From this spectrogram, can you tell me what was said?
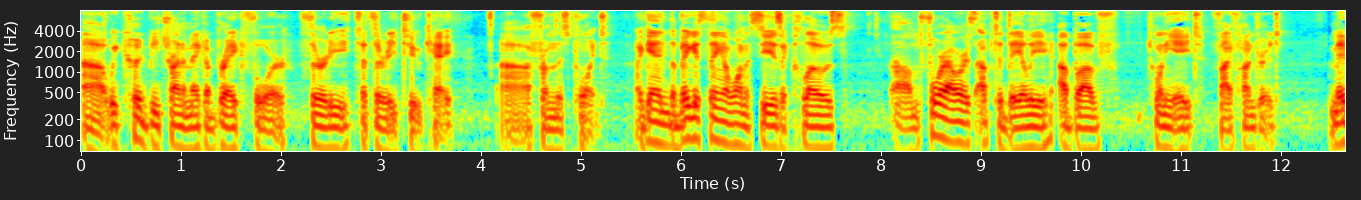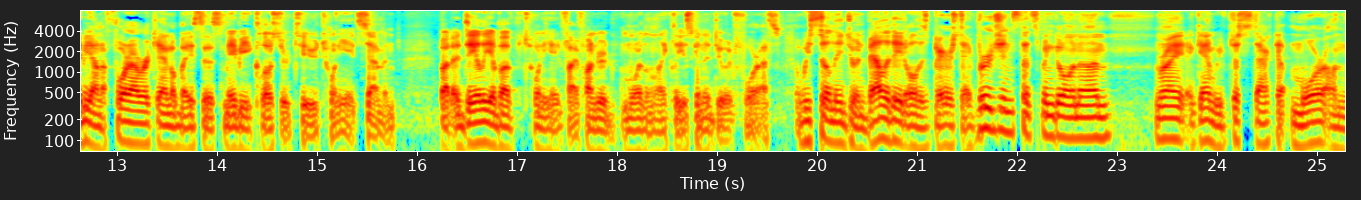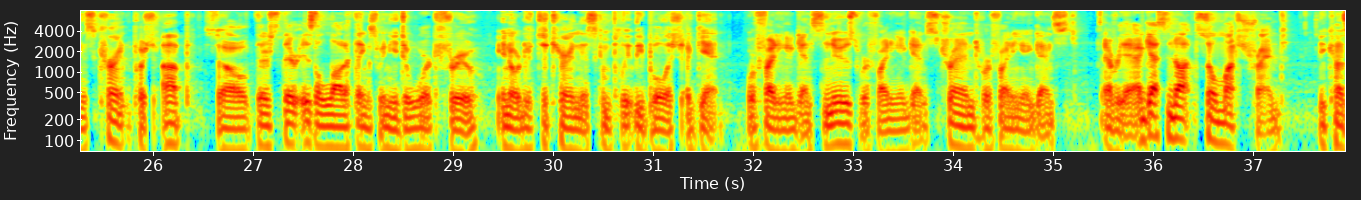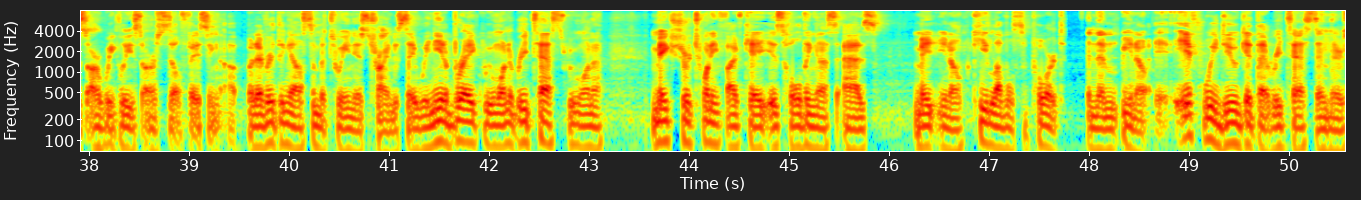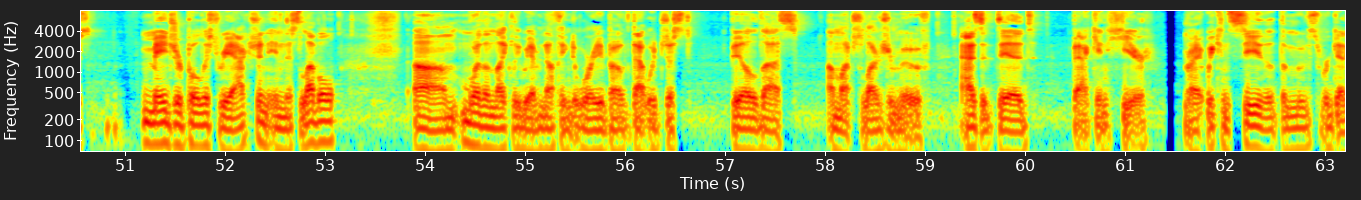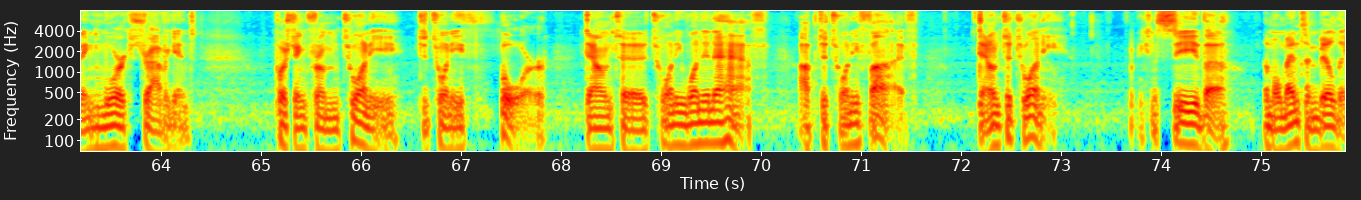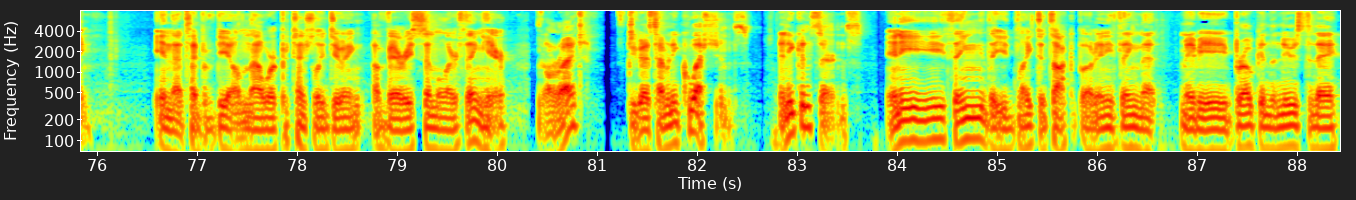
uh, we could be trying to make a break for 30 to 32k uh, from this point. Again, the biggest thing I want to see is a close um, four hours up to daily above 28 500. Maybe on a four hour candle basis, maybe closer to 28 7 but a daily above 28,500 more than likely is going to do it for us. We still need to invalidate all this bearish divergence that's been going on, right? Again, we've just stacked up more on this current push up. So there's there is a lot of things we need to work through in order to turn this completely bullish again. We're fighting against news, we're fighting against trend, we're fighting against everything. I guess not so much trend because our weeklies are still facing up, but everything else in between is trying to say we need a break, we want to retest, we want to make sure 25k is holding us as you know, key level support. And then, you know, if we do get that retest and there's major bullish reaction in this level, um, more than likely we have nothing to worry about. That would just build us a much larger move as it did back in here, right? We can see that the moves were getting more extravagant, pushing from 20 to 24, down to 21 and a half, up to 25, down to 20, We can see the the momentum building in that type of deal. Now we're potentially doing a very similar thing here. All right. Do you guys have any questions? Any concerns? Anything that you'd like to talk about? Anything that maybe broke in the news today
